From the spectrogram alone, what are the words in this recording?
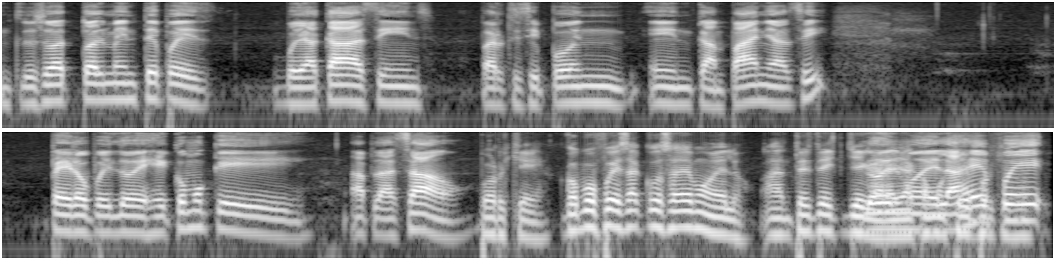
Incluso actualmente pues voy a castings, participo en, en campañas, ¿sí? Pero pues lo dejé como que aplazado. ¿Por qué? ¿Cómo fue esa cosa de modelo? Antes de Lo llegar del ¿cómo que- modelaje fue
